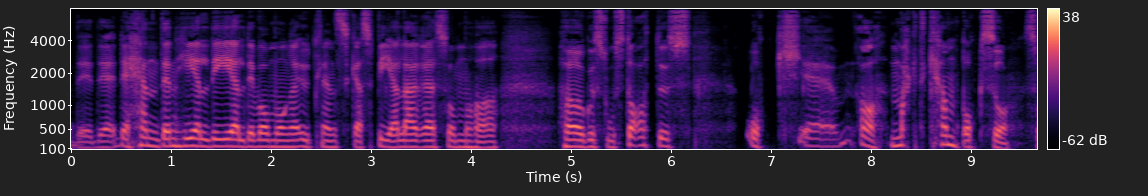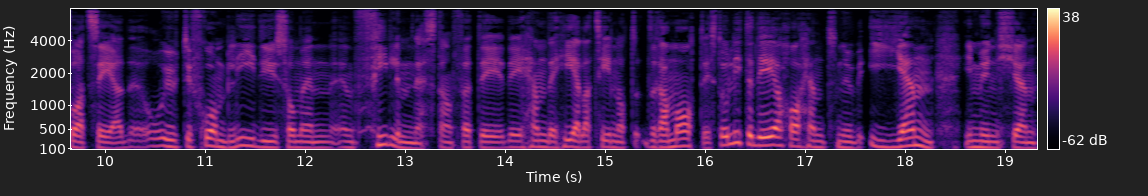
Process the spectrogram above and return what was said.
Det, det, det hände en hel del, det var många utländska spelare som har hög och stor status och eh, ja, maktkamp också så att säga. Och utifrån blir det ju som en, en film nästan för att det, det händer hela tiden något dramatiskt. Och lite det har hänt nu igen i München.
